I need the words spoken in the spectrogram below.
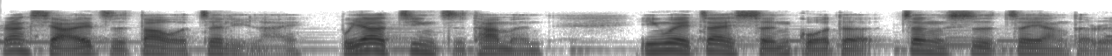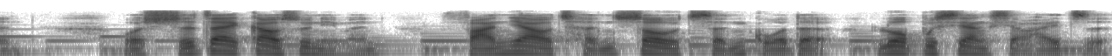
让小孩子到我这里来，不要禁止他们，因为在神国的正是这样的人。我实在告诉你们，凡要承受神国的，若不像小孩子，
